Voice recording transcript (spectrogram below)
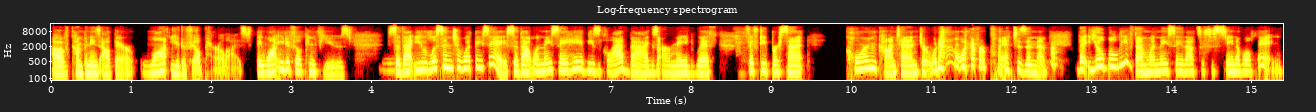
of companies out there want you to feel paralyzed. They want you to feel confused so that you listen to what they say. So that when they say, hey, these glad bags are made with 50% corn content or whatever, plant is in them, that you'll believe them when they say that's a sustainable thing,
